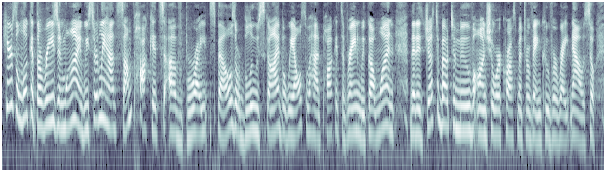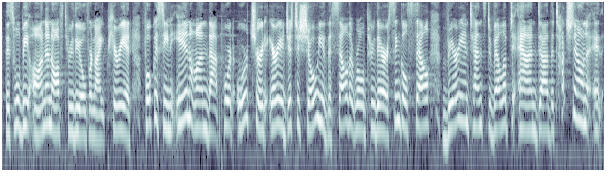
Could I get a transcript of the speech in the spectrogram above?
here's a look at the reason why. We certainly had some pockets of bright spells or blue sky, but we also had pockets of rain We've got one that is just about to move onshore across Metro Vancouver right now. So this will be on and off through the overnight period, focusing in on that Port Orchard area just to show you the cell that rolled through there. A single cell, very intense, developed, and uh, the touchdown, it,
